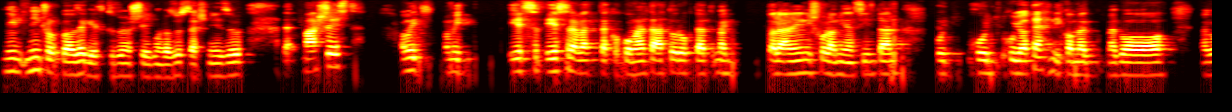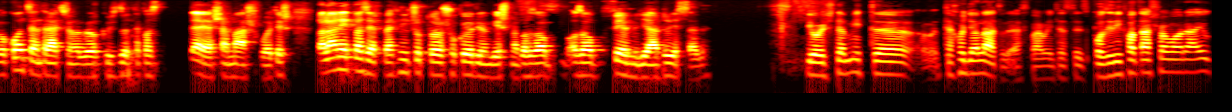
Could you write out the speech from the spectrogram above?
nincs, ott az egész közönség, meg az összes néző. De másrészt, amit, amit ész, észrevettek a kommentátorok, tehát meg talán én is valamilyen szinten, hogy, hogy, hogy a technika meg, meg, a, meg a koncentráció, amivel küzdöttek, az teljesen más volt, és talán épp ezért, mert nincs ott olyan sok örjöngés, meg az a, az a félmilliárd részeg. Jó, és te mit, te hogyan látod ezt már, mint ezt, ez pozitív hatással van rájuk,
